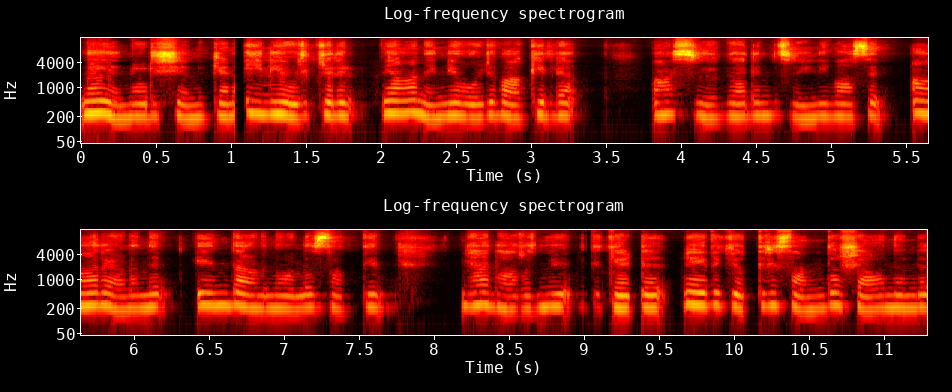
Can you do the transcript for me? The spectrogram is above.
നീ എന്നോട് ക്ഷമിക്കണം. ഇനി ഒരിക്കലും ഞാൻ നിന്നെ ഒഴിവാക്കില്ല. ആ ശ്രീകാരൻ ശ്രീനിവാസൻ ആരാണെന്ന് എന്താണെന്നുള്ള സത്യം ഞാൻ അറിഞ്ഞു. ഇത് കേട്ട് വേദിക്ക് ഒത്തിരി സന്തോഷാവുന്നുണ്ട്.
